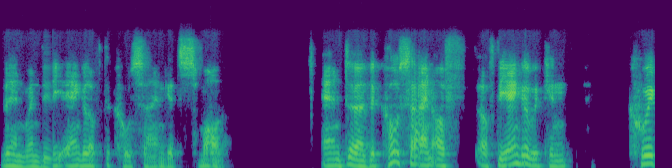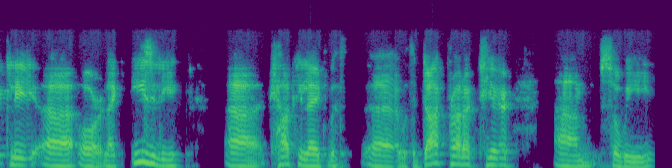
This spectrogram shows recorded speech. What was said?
than when the angle of the cosine gets smaller. And uh, the cosine of, of the angle we can quickly uh, or like easily uh, calculate with uh, with the dot product here. Um, so we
